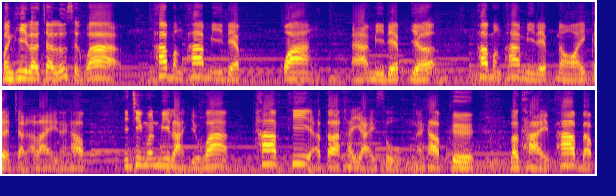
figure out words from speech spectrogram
บางทีเราจะรู้สึกว่าภาพบางภาพมี depth กว้างนะมี depth เยอะ ภาพบางภาพมี depth น้อยเกิดจากอะไรนะครับ จริงๆ มันมีหลักอยู่ว่าภาพที่อัตราขยายสูงนะครับ คือเราถ่ายภาพแบบ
